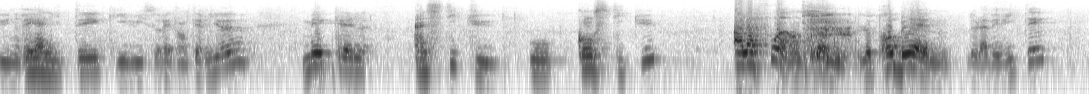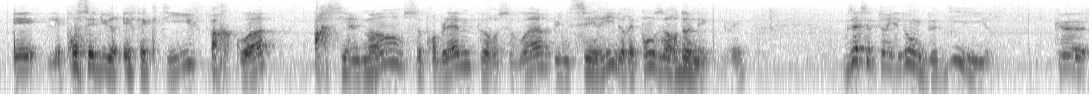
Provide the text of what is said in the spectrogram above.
une réalité qui lui serait antérieure, mais qu'elle institue ou constitue à la fois, en somme, le problème de la vérité et les procédures effectives par quoi, partiellement, ce problème peut recevoir une série de réponses ordonnées. Vous accepteriez donc de dire que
